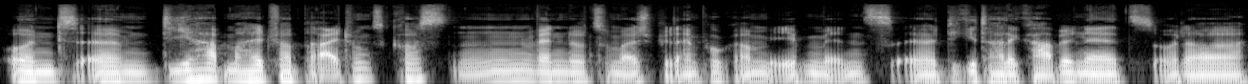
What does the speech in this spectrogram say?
Und ähm, die haben halt Verbreitungskosten, wenn du zum Beispiel ein Programm eben ins äh, digitale Kabelnetz oder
